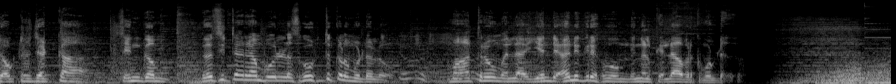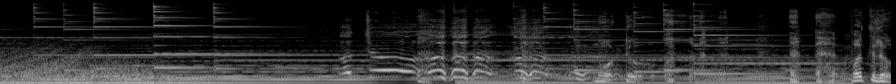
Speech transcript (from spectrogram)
ഡോക്ടർ ജഡ്ക സിംഗം ഗസിറ്റാരാം പോലുള്ള സുഹൃത്തുക്കളുമുണ്ടല്ലോ. മാത്രവുമല്ല എന്റെ അനുഗ്രഹവും നിങ്ങൾക്ക് എല്ലാവർക്കുമുണ്ട് മോട്ടു. പത്ലോ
